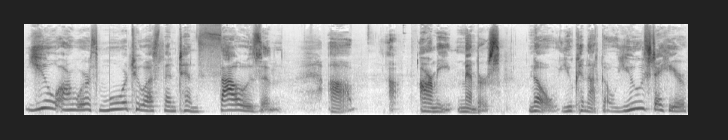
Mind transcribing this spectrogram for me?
You are worth more to us than 10,000 uh, uh, army members. No, you cannot go. You stay here.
